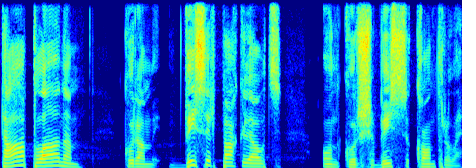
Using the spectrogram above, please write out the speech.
tā plānam, kuram viss ir pakļauts un kurš visu kontrolē.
